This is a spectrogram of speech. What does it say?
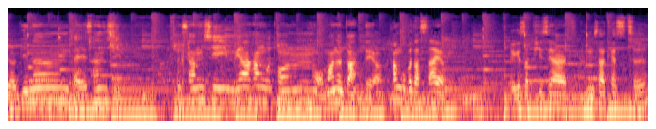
여기는 130 130이면 한국 돈 5만원도 안 돼요. 한국보다 싸요. 여기서 PCR 검사 테스트.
